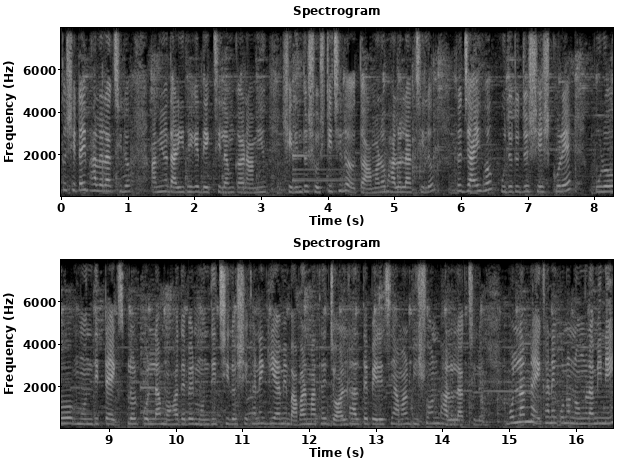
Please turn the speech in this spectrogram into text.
তো সেটাই ভালো লাগছিল। আমিও দাঁড়িয়ে থেকে দেখছিলাম, কারণ আমিও সেদিন তো ষষ্ঠী ছিল, তো আমারও ভালো লাগছিল। তো যাই হোক, পুজো টুজো শেষ করে পুরো মন্দিরটা এক্সপ্লোর করলাম। মহাদেবের মন্দির ছিল। সেখানে গিয়ে আমি বাবার মাথায় মাথায় জল ঢালতে পেরেছি, আমার ভীষণ ভালো লাগছিল। বললাম না, এখানে কোনো নোংরামি নেই,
